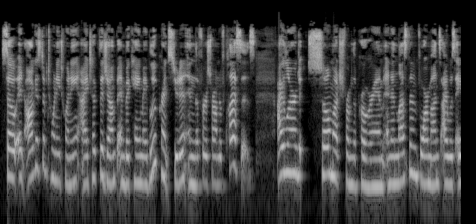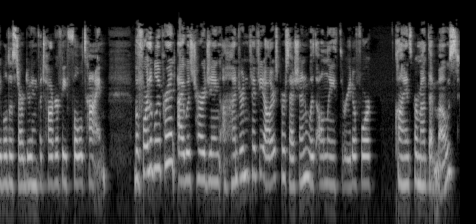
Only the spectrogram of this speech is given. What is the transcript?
So in August of 2020, I took the jump and became a blueprint student in the first round of classes. I learned so much from the program, and in less than four months, I was able to start doing photography full time. Before the blueprint, I was charging $150 per session with only three to four clients per month at most.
